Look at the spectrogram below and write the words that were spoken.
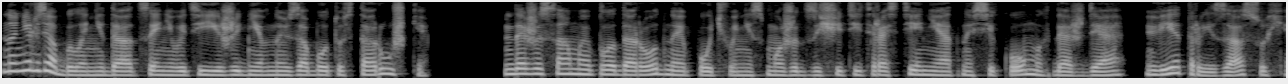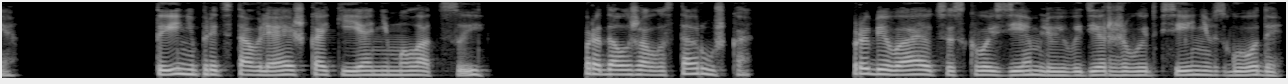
Но нельзя было недооценивать и ежедневную заботу старушки, даже самая плодородная почва не сможет защитить растения от насекомых, дождя, ветра и засухи. «Ты не представляешь, какие они молодцы», — продолжала старушка. «Пробиваются сквозь землю и выдерживают все невзгоды.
